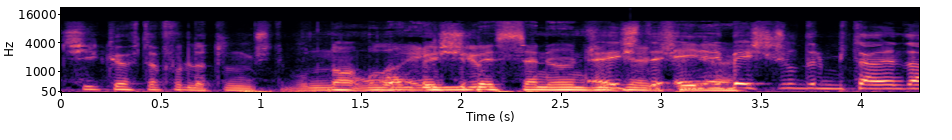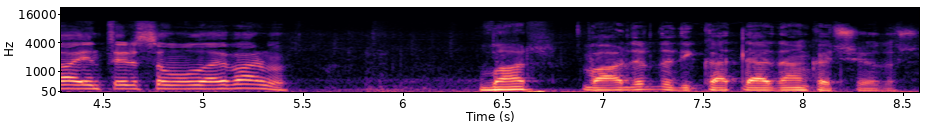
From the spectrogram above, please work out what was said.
çiğ köfte fırlatılmıştı. Bundan Ulan 15 yıl. 55 sene önce E işte şey ya. 55 yıldır bir tane daha enteresan olay var mı? Var. Vardır da dikkatlerden kaçıyordur.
